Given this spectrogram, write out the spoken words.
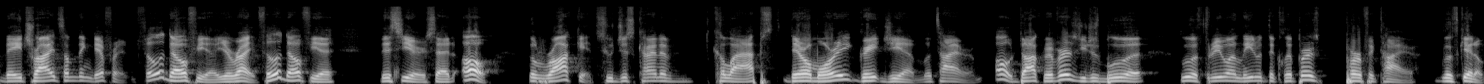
they tried something different. Philadelphia, you're right. Philadelphia this year said, "Oh, the Rockets, who just kind of collapsed. Daryl Morey, great GM. Let's hire him. Oh, Doc Rivers, you just blew a blew a three one lead with the Clippers. Perfect hire. Let's get him."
